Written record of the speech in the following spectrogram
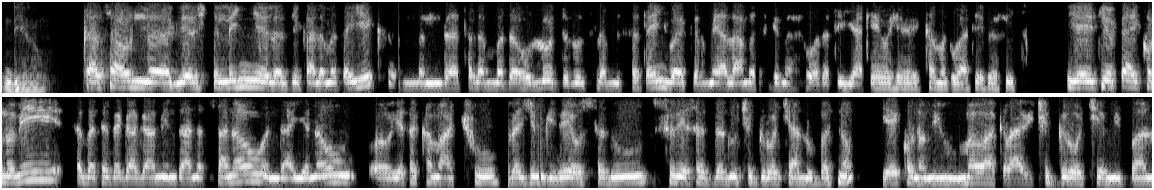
እንዲህ ነው። ካሳሁን እግዚአብሔር ይስጥልኝ ለዚህ ቃለመጠይቅ እንደተለመደ ሁሉ እድሉን ስለምሰጠኝ በቅድሚያ ላመስግንህ። ወደ ጥያቄ ከመግባቴ በፊት የኢትዮጵያ ኢኮኖሚ በተደጋጋሚ እንዳነሳ ነው እንዳየነው የተከማቹ ረዥም ጊዜ የወሰዱ ስር የሰደዱ ችግሮች ያሉበት ነው። የኢኮኖሚው መዋቅራዊ ችግሮች የሚባሉ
